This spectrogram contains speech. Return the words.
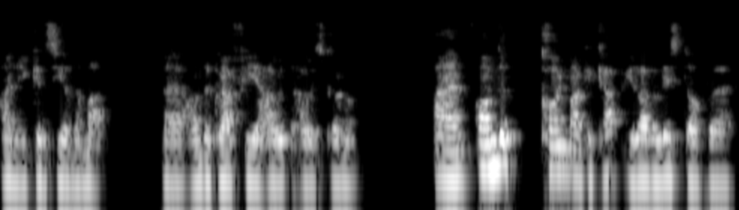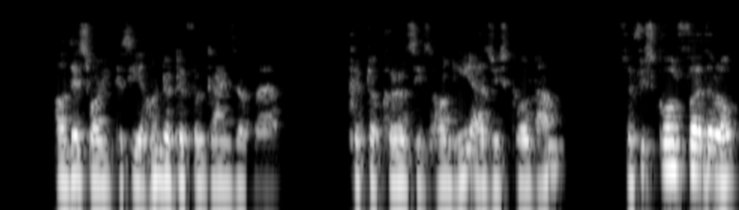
and you can see on the map, uh, on the graph here, how, it, how it's gone up. And on the coin market cap, you'll have a list of, uh, on this one, you can see a hundred different kinds of, uh, cryptocurrencies on here as we scroll down. So if you scroll further up,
